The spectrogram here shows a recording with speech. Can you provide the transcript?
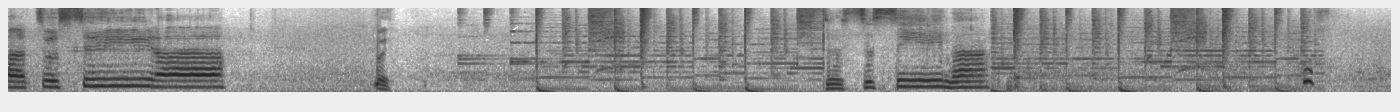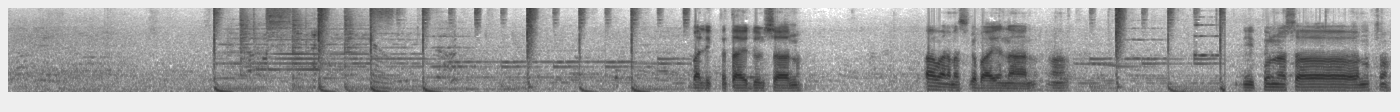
at susira Uy Susina balik na tayo dun sa ano. Awa naman sa kabayan na ano. Ah. dito na sa ano sa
